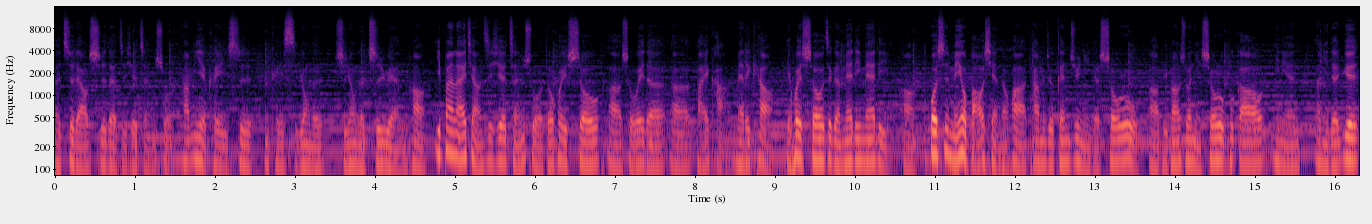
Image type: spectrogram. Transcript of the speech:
呃治疗师的这些诊所，他们也可以是你可以使用的使用的资源哈。一般来讲，这些诊所都会收、呃、所谓的呃白卡 Medi-Cal，也会收这个 Medi-Medi 哈，或是没有保险的话，他们就根据你的收入啊，比方说你收入不高，一年啊你的月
